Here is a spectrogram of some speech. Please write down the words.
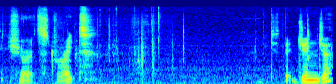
Make sure it's straight. Just a bit ginger.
